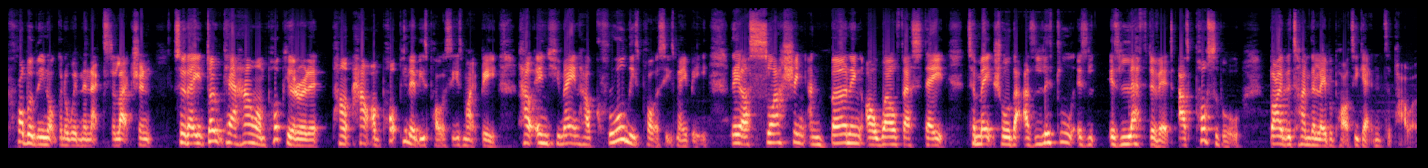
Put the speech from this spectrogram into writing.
probably not going to win the next election so they don't care how unpopular it, how, unpopular these policies might be, how inhumane, how cruel these policies may be. They are slashing and burning our welfare state to make sure that as little is, is left of it as possible by the time the Labour Party get into power,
